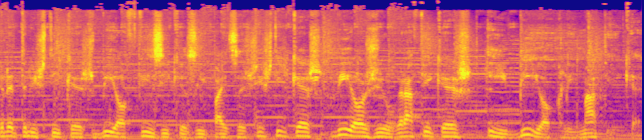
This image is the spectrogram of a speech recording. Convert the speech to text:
características biofísicas e paisagísticas, biogeográficas e bioclimáticas.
